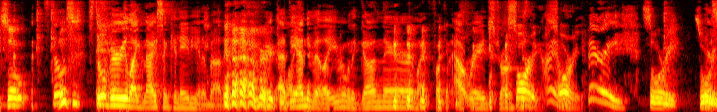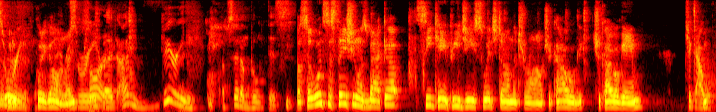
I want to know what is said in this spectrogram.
So Still, once still very like nice and Canadian about it. Very At the end of it, like even with a gun there, like fucking outraged, drunk. Sorry, like, I am sorry. Very sorry, sorry, Yeah, sorry. gonna put it going, right? sorry, Sorry. but I'm very upset about this. So once the station was back up, CKPG switched on the Toronto Chicago Chicago game, Chicago.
